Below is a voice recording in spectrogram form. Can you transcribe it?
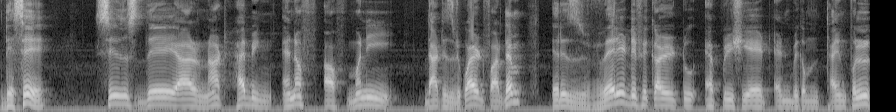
They say since they are not having enough of money that is required for them, it is very difficult to appreciate and become thankful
